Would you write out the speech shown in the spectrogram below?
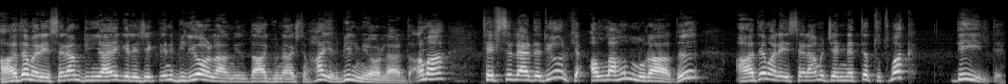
Adem Aleyhisselam dünyaya geleceklerini biliyorlar mıydı daha günah işlem? Hayır bilmiyorlardı ama tefsirlerde diyor ki Allah'ın muradı Adem Aleyhisselam'ı cennette tutmak değildi.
